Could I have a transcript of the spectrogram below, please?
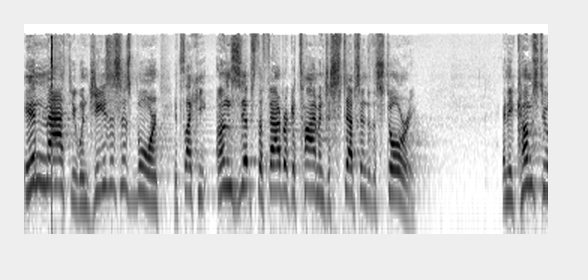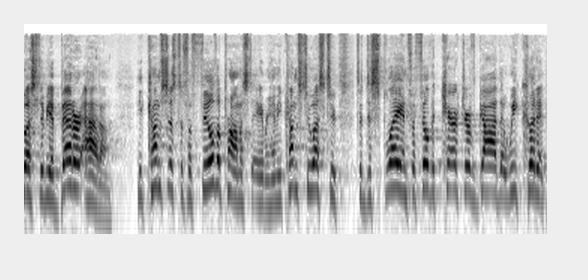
In Matthew, when Jesus is born, it's like he unzips the fabric of time and just steps into the story. And he comes to us to be a better Adam. He comes to us to fulfill the promise to Abraham. He comes to us to, to display and fulfill the character of God that we couldn't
